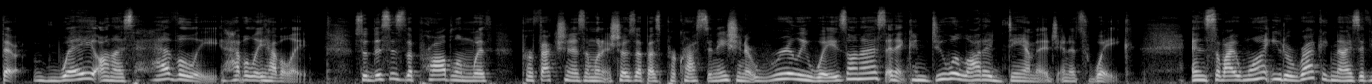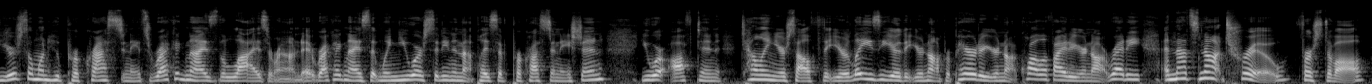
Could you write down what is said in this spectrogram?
that weigh on us heavily, heavily, heavily. So this is the problem with perfectionism when it shows up as procrastination. It really weighs on us and it can do a lot of damage in its wake. And so I want you to recognize if you're someone who procrastinates, recognize the lies around it. Recognize that when you are sitting in that place of procrastination, you are often telling yourself that you're lazy or that you're not prepared or you're not qualified or you're not ready. And that's not true, first of all.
